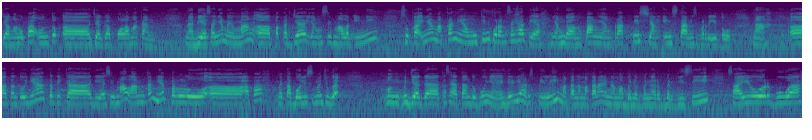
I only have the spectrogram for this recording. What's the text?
jangan lupa untuk uh, jaga pola makan. Nah, biasanya memang uh, pekerja yang shift malam ini sukanya makan yang mungkin kurang sehat ya, yang gampang, yang praktis, yang instan seperti itu. Nah, uh, tentunya ketika dia shift malam kan dia perlu uh, apa metabolisme juga menjaga kesehatan tubuhnya ya. Jadi harus pilih makanan-makanan yang memang benar-benar bergizi, sayur, buah,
